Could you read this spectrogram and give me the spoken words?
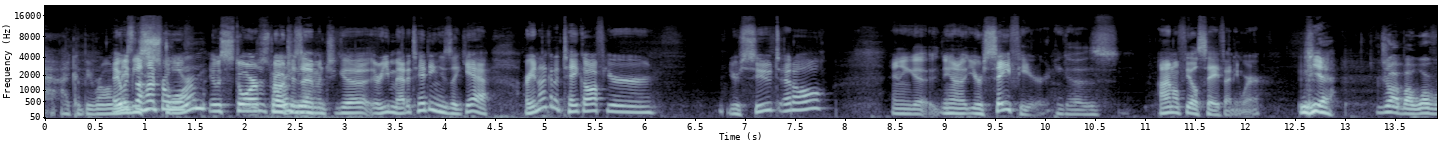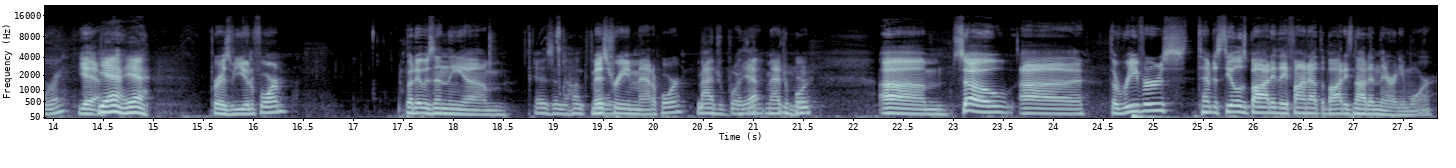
I could be wrong. It Maybe was the hunt for Wolf- Storm. It was Storm, Storm, approaches yeah. him and she goes, "Are you meditating?" He's like, "Yeah." Are you not going to take off your your suit at all? And he go, "You know, you're safe here." And he goes, "I don't feel safe anywhere." Yeah, You talk about Wolverine? Yeah, yeah, yeah. for his uniform. But it was in the um, It was in the hunt for mystery Madripoor. Madripoor. I Yeah, think, Madripoor. Um, so uh, the Reavers attempt to steal his body. They find out the body's not in there anymore.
